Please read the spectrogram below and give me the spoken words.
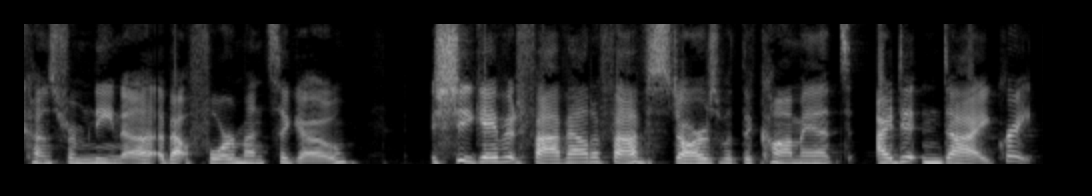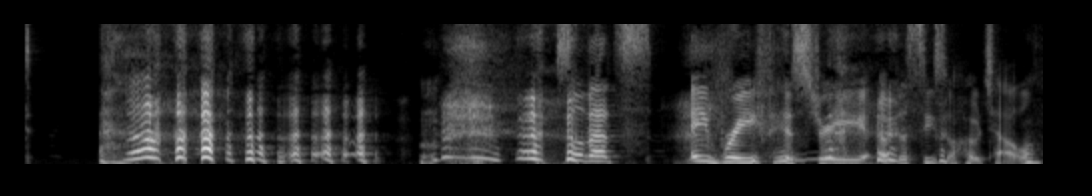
comes from Nina about four months ago. She gave it five out of five stars with the comment, I didn't die. Great. so that's a brief history of the Cecil Hotel.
